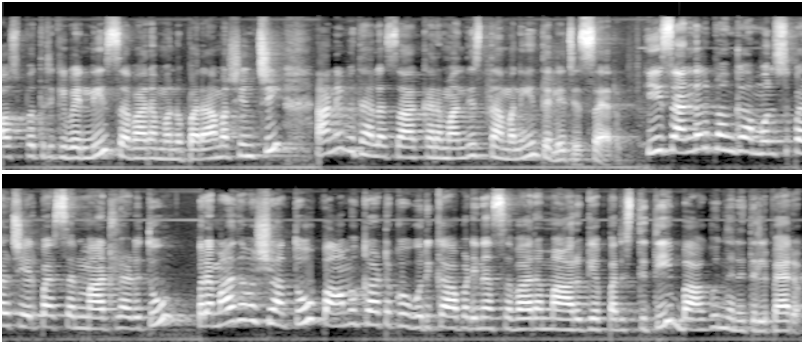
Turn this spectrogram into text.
ఆసుపత్రికి వెళ్ళి సవారమ్మను పరామర్శించి అన్ని విధాల సహకారం అందిస్తామని తెలియజేశారు. ఈ సందర్భంగా మున్సిపల్ చైర్పర్సన్ మాట్లాడుతూ ప్రమాదవశాత్తు పాము కాటుకు గురి కాబడిన సవారమ్మ ఆరోగ్య పరిస్థితి బాగుందని తెలిపారు.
